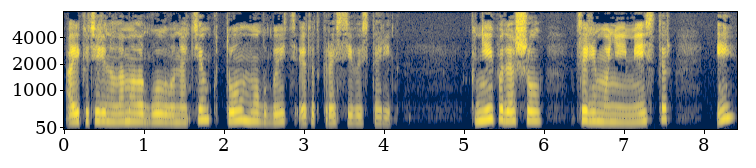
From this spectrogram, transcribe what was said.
а Екатерина ломала голову над тем, кто мог быть этот красивый старик. К ней подошел церемониймейстер и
